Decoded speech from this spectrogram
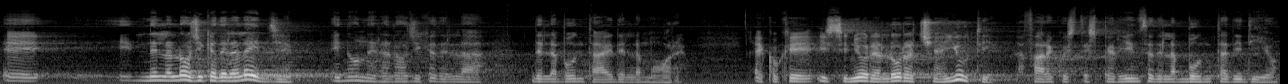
e, e nella logica della legge e non nella logica della, della bontà e dell'amore. Ecco che il Signore allora ci aiuti a fare questa esperienza della bontà di Dio,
